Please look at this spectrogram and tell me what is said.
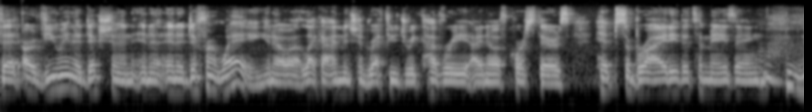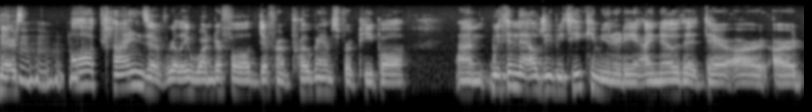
that are viewing addiction in a, in a different way. You know, uh, like I mentioned, refuge recovery. I know, of course, there's hip sobriety that's amazing. there's all kinds of really wonderful different programs for people. Um, within the LGBT community, I know that there are, are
